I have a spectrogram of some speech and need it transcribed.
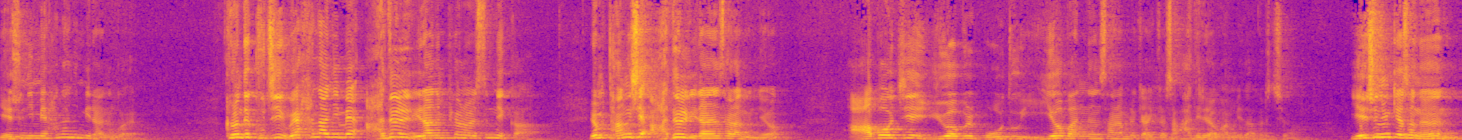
예수님이 하나님이라는 거예요. 그런데 굳이 왜 하나님의 아들이라는 표현을 씁니까? 여러분, 당시 아들이라는 사람은요, 아버지의 유업을 모두 이어받는 사람을 가리켜서 아들이라고 합니다. 그렇죠. 예수님께서는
